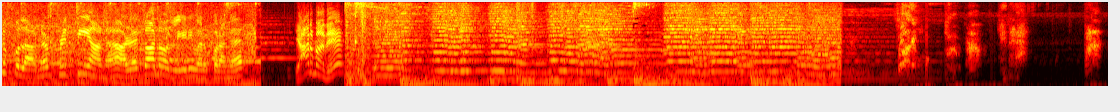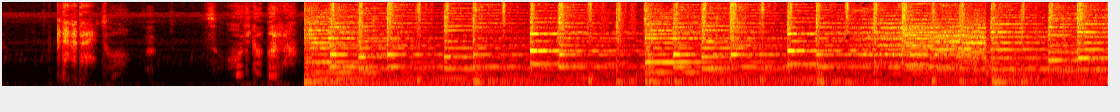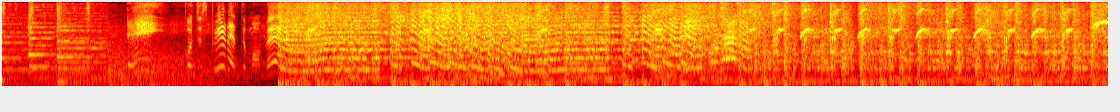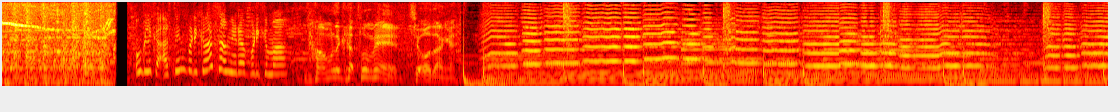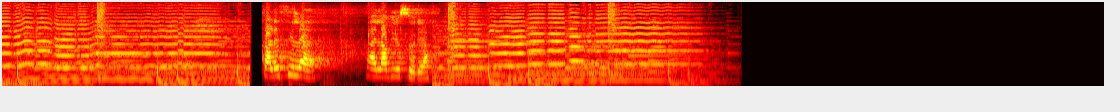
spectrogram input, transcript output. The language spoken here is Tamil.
பியூட்டிஃபுல்லான பிரிட்டியான அழகான ஒரு லேடி வர போறாங்க யாருமா அது ஏய் கொஞ்சம் ஸ்பீட் ஏத்து மாமே உங்களுக்கு அசின் பிடிக்குமா சமீரா பிடிக்குமா? நம்மளுக்கு எப்பவுமே சோதாங்க கடைசியில் I love you, Surya.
